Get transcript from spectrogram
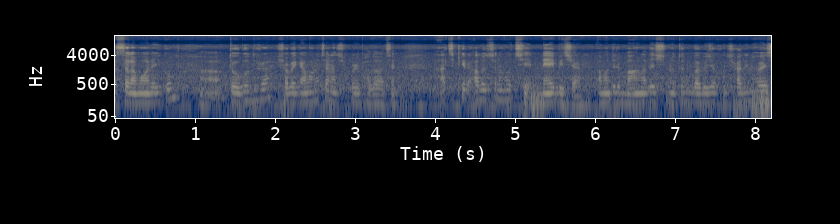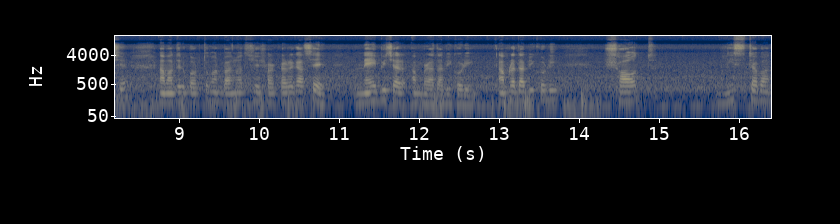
আসসালামু আলাইকুম। তো বন্ধুরা, সবাই কেমন আছেন? আশা করি ভালো আছেন। আজকের আলোচনা হচ্ছে ন্যায় বিচার। আমাদের বাংলাদেশ নতুনভাবে যখন স্বাধীন হয়েছে, আমাদের বর্তমান বাংলাদেশের সরকারের কাছে ন্যায় বিচার আমরা দাবি করি। আমরা দাবি করি সৎ, নিষ্ঠাবান,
